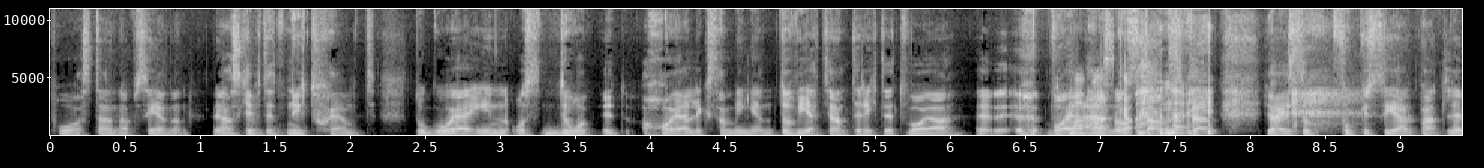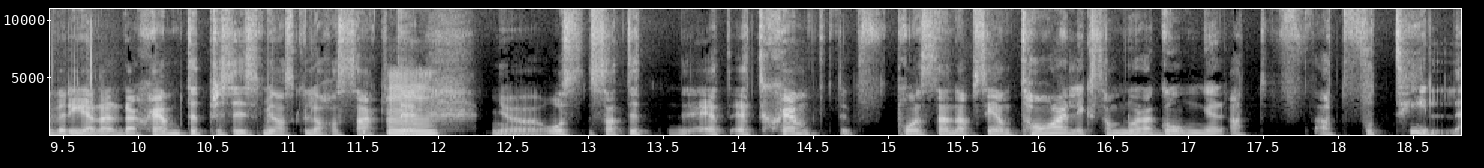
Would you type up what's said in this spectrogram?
på standup-scenen. När jag har skrivit ett nytt skämt, då går jag in och då har jag liksom ingen... Då vet jag inte riktigt var jag, äh, var jag är någonstans. För att jag är så fokuserad på att leverera det där skämtet precis som jag skulle ha sagt mm. det. Och så att det, ett, ett skämt på en standup-scen tar liksom några gånger att, att få till.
